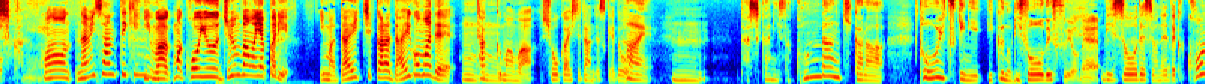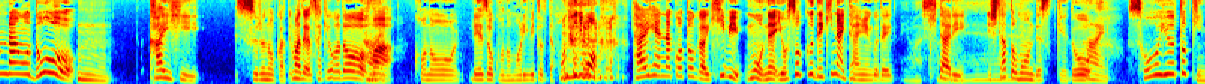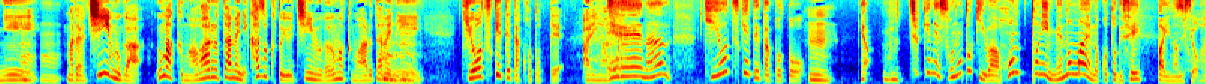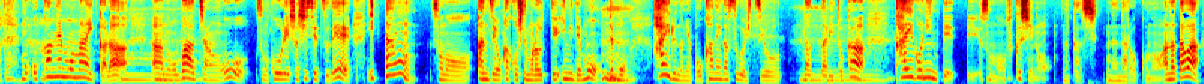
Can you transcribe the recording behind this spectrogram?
このナミさん的には まあこういう順番はやっぱり今第一から第五までタックマンは紹介してたんですけど、はい。うん、確かにさ混乱期から統一期に行くの理想ですよね。理想ですよね。だから混乱をどううん、回避するのかってまあだから先ほど、はい。まあこの冷蔵庫の森人って本当にもう 大変なことが日々もうね予測できないタイミングで来たりしたと思うんですけど、はい、そういう時に、うんうん。まあだからチームがうまく回るために家族というチームがうまく回るために、うんうん。気をつけてたことってありますか、えー、なん気をつけてたこと。うん、いやぶっちゃけねその時は本当に目の前のことで精一杯なんですよ。そうもうお金もないからうん。あのおばあちゃんをその高齢者施設で一旦その安全を確保してもらうっていう意味でも、でも入るのにやっぱお金がすごい必要だったりとか、介護認定っていうその福祉のなんかしなんだろうこのあなたは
